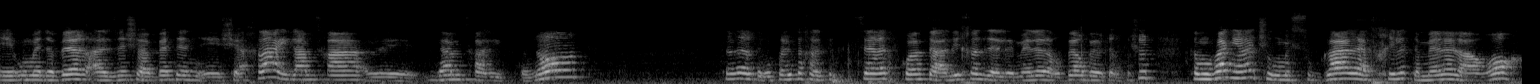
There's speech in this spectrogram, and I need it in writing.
אה, הוא מדבר על זה שהבטן אה, שאכלה היא גם צריכה, גם צריכה להתפנות. בסדר, אתם יכולים ככה לתקצר את כל התהליך הזה למלל הרבה הרבה יותר פשוט. כמובן ילד שהוא מסוגל להכיל את המלל הארוך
